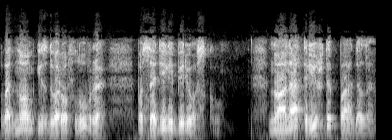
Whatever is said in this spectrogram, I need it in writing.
В одном из дворов Лувра посадили березку, но она трижды падала.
